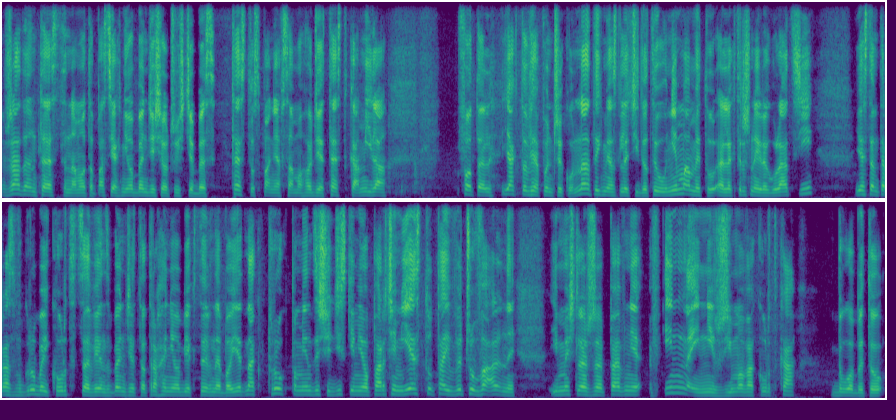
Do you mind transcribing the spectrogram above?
Żaden test na motopasjach nie obędzie się oczywiście bez testu spania w samochodzie. Test Kamila. Fotel, jak to w Japończyku, natychmiast leci do tyłu. Nie mamy tu elektrycznej regulacji. Jestem teraz w grubej kurtce, więc będzie to trochę nieobiektywne, bo jednak próg pomiędzy siedziskiem i oparciem jest tutaj wyczuwalny i myślę, że pewnie w innej niż zimowa kurtka byłoby tu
